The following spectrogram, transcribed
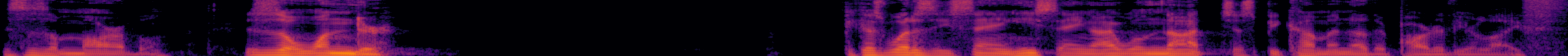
This is a marvel. This is a wonder. Because what is he saying? He's saying, I will not just become another part of your life.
